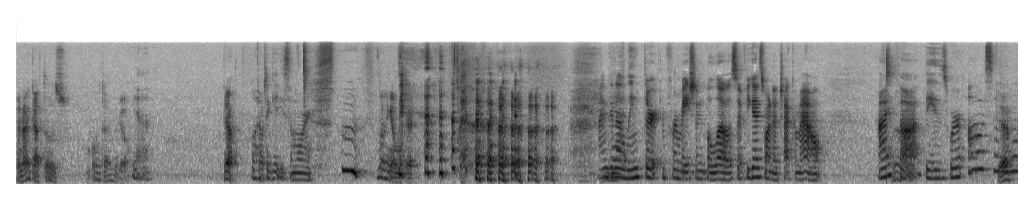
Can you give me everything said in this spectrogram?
And I got those a long time ago. Yeah. Yeah, We'll have to get you some more. I think I'm okay. I'm gonna link their information below, so if you guys wanna check them out. I thought these were awesome. yeah,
